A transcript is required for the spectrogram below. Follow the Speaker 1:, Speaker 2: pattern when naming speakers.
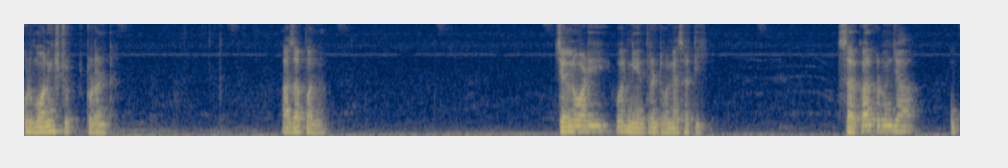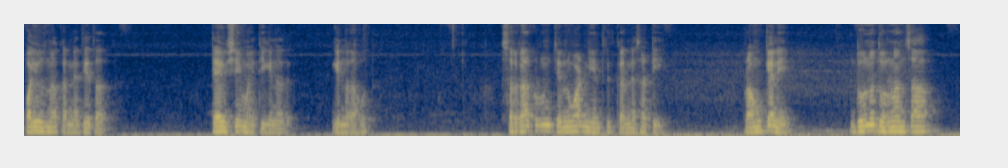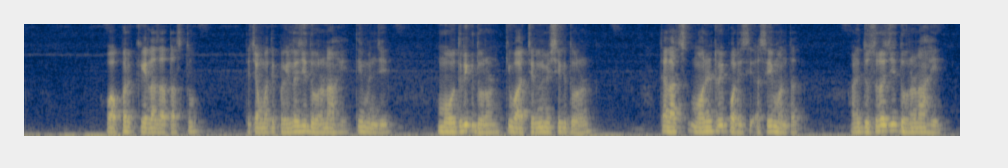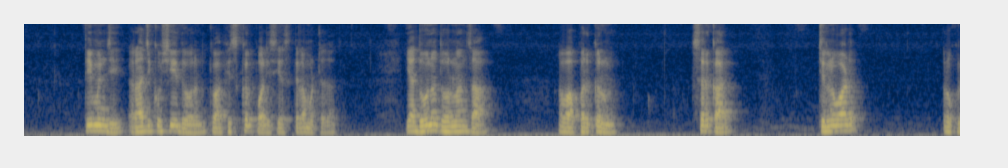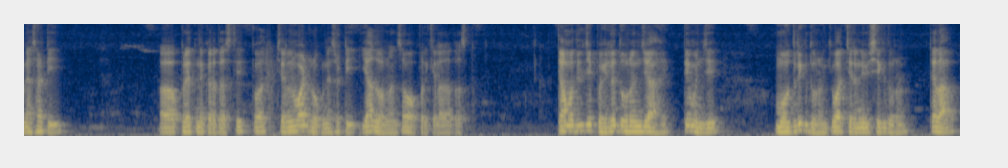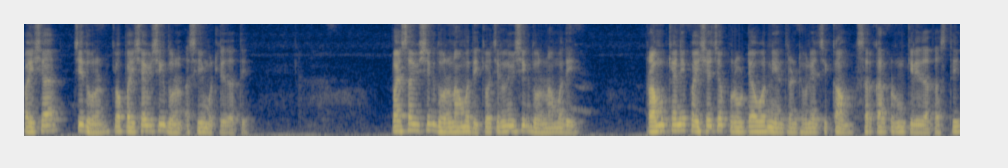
Speaker 1: Good morning स्टू student आज आपण चलनवाढीवर नियंत्रण ठेवण्यासाठी सरकारकडून ज्या उपाययोजना करण्यात येतात त्याविषयी माहिती घेणार घेणार आहोत. सरकारकडून चलनवाढ नियंत्रित करण्यासाठी प्रामुख्याने दोन धोरणांचा वापर केला जात असतो. त्याच्यामध्ये पहिलं जी धोरण आहे ते म्हणजे मौद्रिक धोरण किंवा चलनविषयक धोरण. त्यालाच मॉनिटरी पॉलिसी असेही म्हणतात. आणि दुसरं जे धोरण आहे ते म्हणजे राजकोषीय धोरण किंवा फिस्कल पॉलिसी असं त्याला म्हटलं जातं. या दोन धोरणांचा वापर करून सरकार चलनवाढ रोखण्यासाठी प्रयत्न करत असते किंवा चलनवाढ रोखण्यासाठी या धोरणांचा वापर केला जात असतो. त्यामधील जे पहिलं धोरण जे आहे ते म्हणजे मौद्रिक धोरण किंवा चलनविषयक धोरण. त्याला पैशाचे धोरण किंवा पैशाविषयक धोरण असेही म्हटले जाते. पैसाविषयक धोरणामध्ये किंवा चलनविषयक धोरणामध्ये प्रामुख्याने पैशाच्या पुरवठ्यावर नियंत्रण ठेवण्याचे काम सरकारकडून केले जात असते.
